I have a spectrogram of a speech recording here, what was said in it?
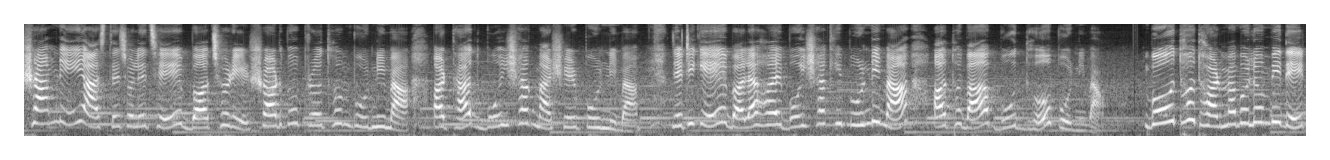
সামনেই আসতে চলেছে বছরের সর্বপ্রথম পূর্ণিমা, অর্থাৎ বৈশাখ মাসের পূর্ণিমা, যেটিকে বলা হয় বৈশাখী পূর্ণিমা অথবা বুদ্ধ পূর্ণিমা। বৌদ্ধ ধর্মাবলম্বীদের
